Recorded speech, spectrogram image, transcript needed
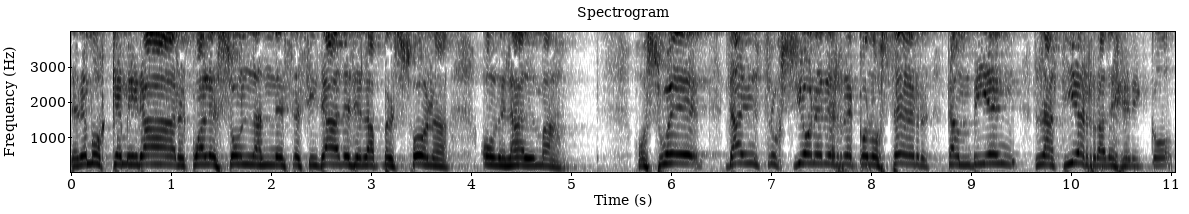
tenemos que mirar cuáles son las necesidades de la persona o del alma. Josué da instrucciones de reconocer también la tierra de Jericó.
